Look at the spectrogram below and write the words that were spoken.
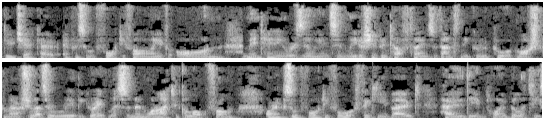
Do check out episode 45 on maintaining resilience in leadership in tough times with Anthony Gruppo of Marsh Commercial. That's a really great listen and one I took a lot from. Or episode 44, thinking about how the employability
